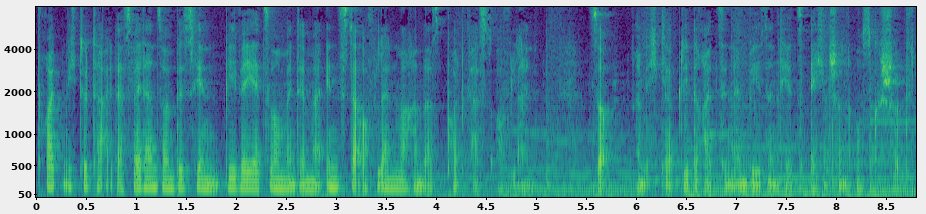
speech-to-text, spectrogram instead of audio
Freut mich total. Das wäre dann so ein bisschen, wie wir jetzt im Moment immer Insta offline machen, das Podcast offline. So, und ich glaube, die 13 MB sind jetzt echt schon ausgeschöpft.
